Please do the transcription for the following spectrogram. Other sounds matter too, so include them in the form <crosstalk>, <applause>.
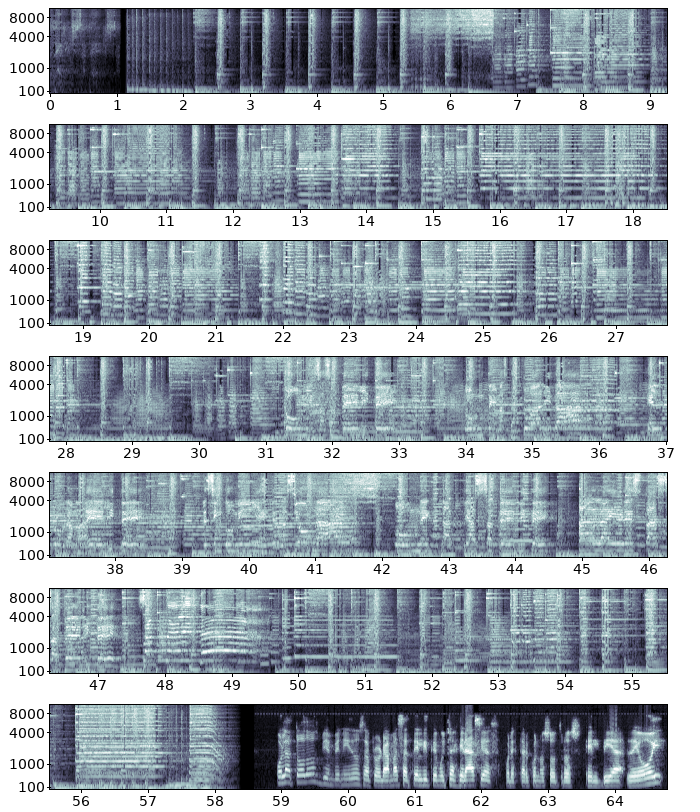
Bienvenidos al programa Satélite. Muchas gracias por estar con nosotros el día de hoy.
